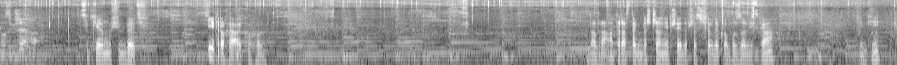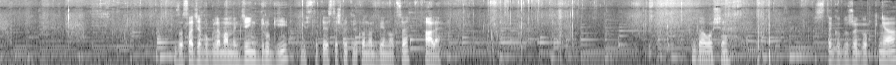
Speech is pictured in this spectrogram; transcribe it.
Rozgrzewa. Cukier musi być. I trochę alkoholu. Dobra, a teraz tak bezczelnie przejdę przez środek obozowiska. Dzięki. W zasadzie w ogóle mamy dzień drugi. Niestety jesteśmy tylko na dwie noce, ale udało się z tego dużego pnia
